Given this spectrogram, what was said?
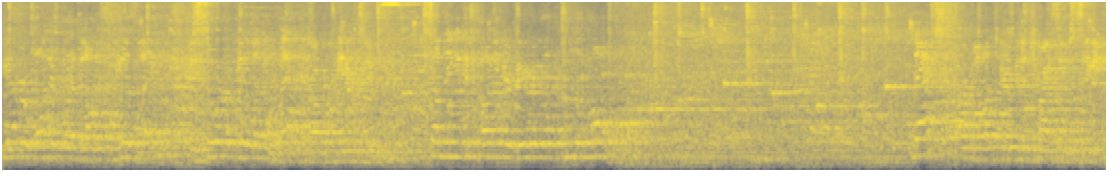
you ever wondered what adults feels like, you sort of feel like a wet rubber inner tube. Something you can find in your very old pool at home. Next, our volunteer is going to try some singing.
